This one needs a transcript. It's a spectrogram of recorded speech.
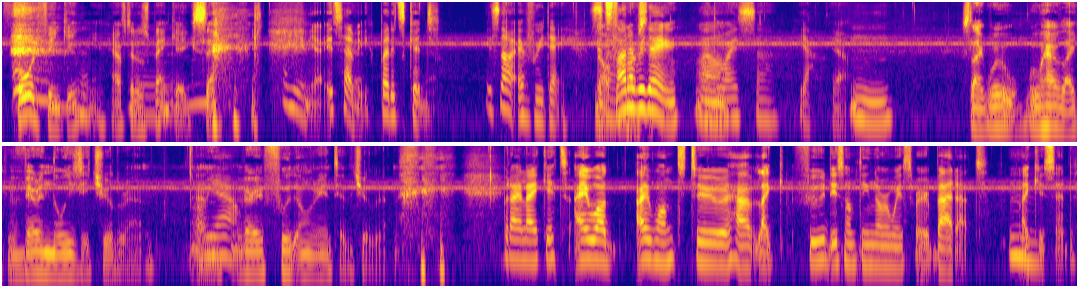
forward thinking after those pancakes. I mean, yeah, it's heavy, but it's good. It's not every day. No, it's not every day. course. No. Otherwise, uh, yeah. yeah. Mm. It's like we'll, we'll have like very noisy children. Oh, yeah. Very food oriented children. But I like it. I want. I want to have like food is something Norway is very bad at. Like Mm. you said,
